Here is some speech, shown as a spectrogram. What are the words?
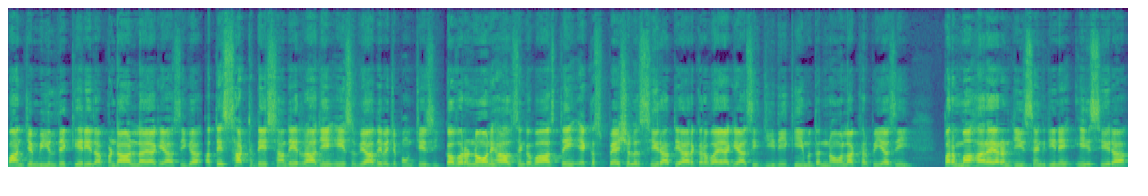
5 ਮੀਲ ਦੇ ਘੇਰੇ ਦਾ ਪੰਡਾਲ ਲਾਇਆ ਗਿਆ ਸੀਗਾ ਅਤੇ 60 ਦੇਸ਼ਾਂ ਦੇ ਰਾਜੇ ਇਸ ਵਿਆਹ ਦੇ ਵਿੱਚ ਪਹੁੰਚੇ ਸੀ। ਕਵਰ ਨੌਨਿਹਾਲ ਸਿੰਘ ਵਾਸਤੇ ਇੱਕ ਸਪੈਸ਼ਲ ਸਿਹਰਾ ਤਿਆਰ ਕਰਵਾਇਆ ਗਿਆ ਸੀ, ਜਿਹਦੀ ਕੀਮਤ 9 ਲੱਖ ਰੁਪਈਆ ਸੀ। ਪਰ ਮਹਾਰਾਜਾ ਰਣਜੀਤ ਸਿੰਘ ਜੀ ਨੇ ਇਹ ਸਿਹਰਾ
